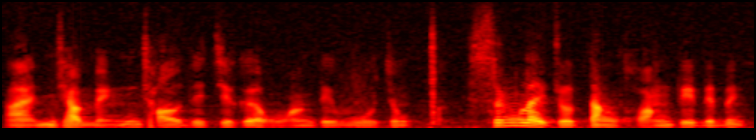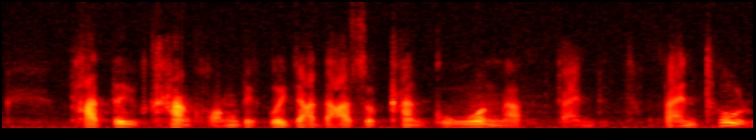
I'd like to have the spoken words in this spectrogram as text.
啊，你像明朝的这个皇帝武宗，生来就当皇帝的命，他都看皇帝国家大事，看公文啊，烦烦透了，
